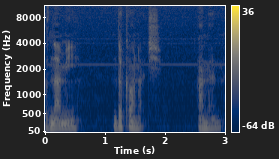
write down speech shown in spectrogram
z nami dokonać. Amen.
